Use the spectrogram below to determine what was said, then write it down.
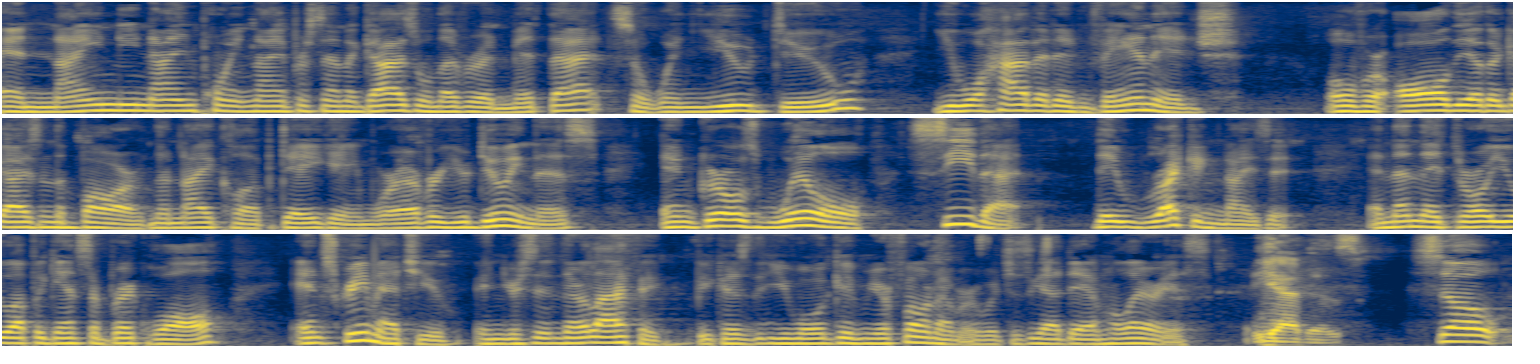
And 99.9% of guys will never admit that. So when you do, you will have an advantage over all the other guys in the bar, the nightclub, day game, wherever you're doing this. And girls will see that. They recognize it. And then they throw you up against a brick wall and scream at you. And you're sitting there laughing because you won't give them your phone number, which is goddamn hilarious. Yeah, it is. So,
